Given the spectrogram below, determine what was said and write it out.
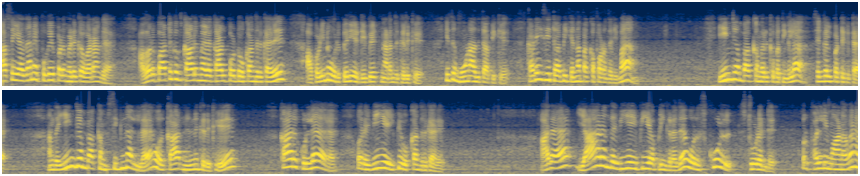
ஆசையாக தானே புகைப்படம் எடுக்க வராங்க. அவர் பாட்டுக்கும் கால் மேலே கால் போட்டு உட்காந்துருக்காரு அப்படின்னு ஒரு பெரிய டிபேட் நடந்துக்கு இது மூணாவது டாபிக் கடைசி டாபிக் என்ன பார்க்க போகிறோம் தெரியுமா? ஈஞ்சம்பாக்கம் இருக்குது பார்த்தீங்களா செங்கல்பட்டுக்கிட்ட. அந்த ஈஞ்சம்பாக்கம் சிக்னலில் ஒரு கார் நின்றுக்கு இருக்கு காருக்குள்ளே ஒரு விஐபி உட்காந்துருக்காரு அதை யார் அந்த விஐபி அப்படிங்கிறத ஒரு ஸ்கூல் ஸ்டூடெண்ட்டு ஒரு பள்ளி மாணவன்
